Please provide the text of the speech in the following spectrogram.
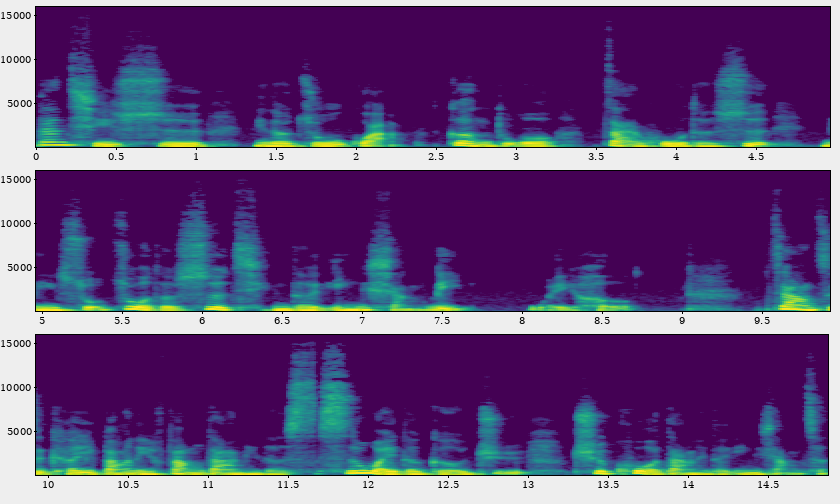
但其实你的主管更多在乎的是你所做的事情的影响力为何？这样子可以帮你放大你的思维的格局，去扩大你的影响层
